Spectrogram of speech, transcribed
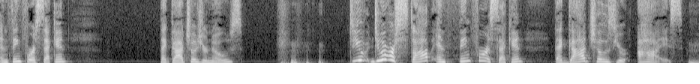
and think for a second that God chose your nose? do you do you ever stop and think for a second that God chose your eyes, hmm.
